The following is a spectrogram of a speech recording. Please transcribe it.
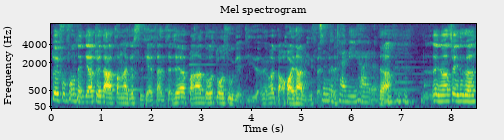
对付丰臣家最大的障碍就是石田三成，所以要帮他多多树点敌人，然后搞坏他的名声。真的太厉害了，对啊。那你说，所以那个，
